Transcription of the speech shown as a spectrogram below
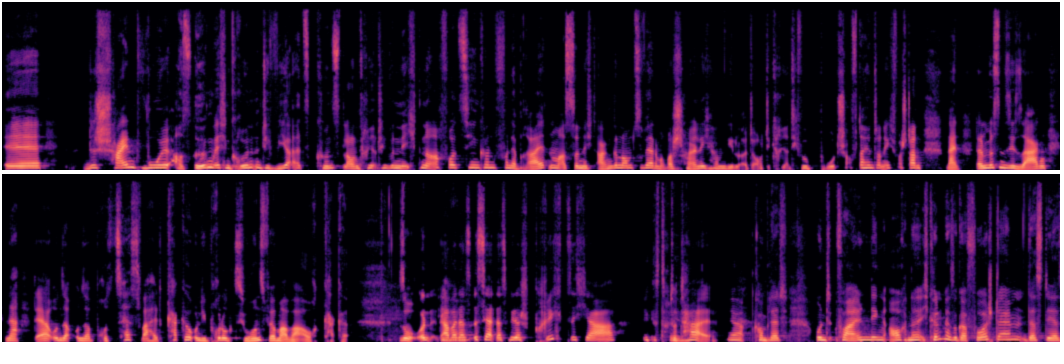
äh, das scheint wohl aus irgendwelchen Gründen, die wir als Künstler und Kreative nicht nachvollziehen können, von der breiten Masse nicht angenommen zu werden. Aber wahrscheinlich haben die Leute auch die kreative Botschaft dahinter nicht verstanden. Nein, dann müssen sie sagen, na, der, unser, unser Prozess war halt kacke und die Produktionsfirma war auch kacke. So, und ja. aber das ist ja, das widerspricht sich ja Extrem. Total. Ja, komplett. Und vor allen Dingen auch, ne, ich könnte mir sogar vorstellen, dass der,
